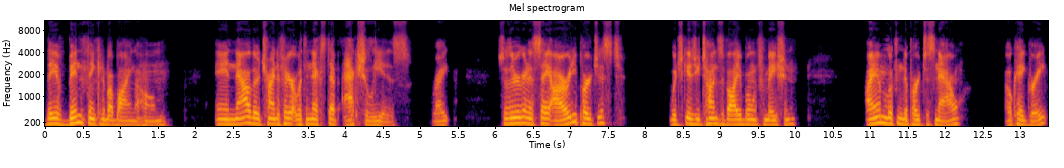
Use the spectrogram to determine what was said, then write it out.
They have been thinking about buying a home, and now they're trying to figure out what the next step actually is, right? So they're going to say, I already purchased, which gives you tons of valuable information I am looking to purchase now. Okay, great.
